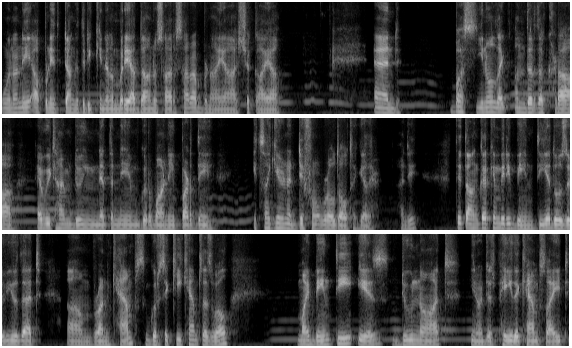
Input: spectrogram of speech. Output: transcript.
ਉਹਨਾਂ ਨੇ ਆਪਣੇ ਢੰਗ ਤਰੀਕੇ ਨਾਲ ਮਰਿਆਦਾ ਅਨੁਸਾਰ ਸਾਰਾ ਬਣਾਇਆ, ਛਕਾਇਆ। And ਬਸ ਯੂ نو ਲਾਈਕ ਅੰਦਰ ਦਾ ਖੜਾ every time doing ਨਿਤਨੇਮ ਗੁਰਬਾਣੀ ਪੜ੍ਹਦੇ it's like you're in a different world altogether ਹਾਂਜੀ ਤੇ ਤਾਂ ਕਰਕੇ ਮੇਰੀ ਬੇਨਤੀ ਹੈ those of you that um, run camps ਗੁਰਸਿੱਖੀ camps as well my beinti is do not you know just pay the campsite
